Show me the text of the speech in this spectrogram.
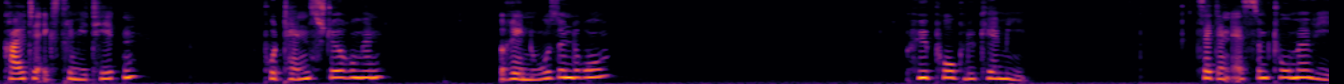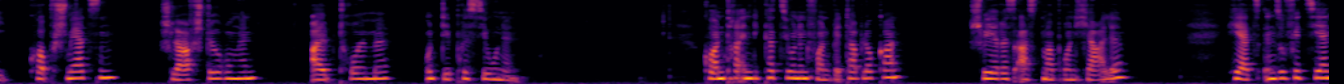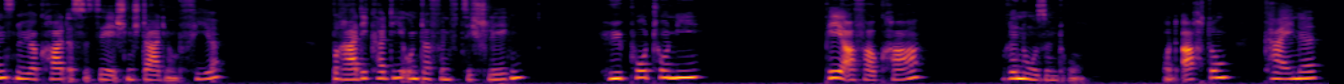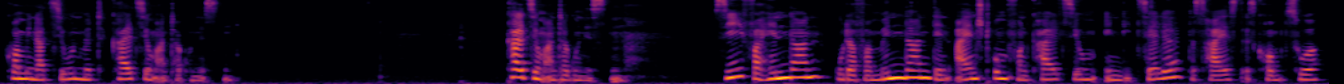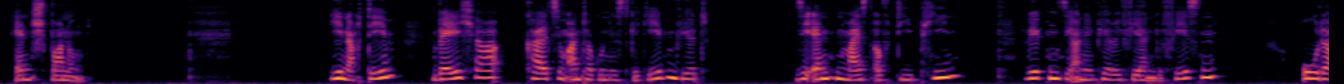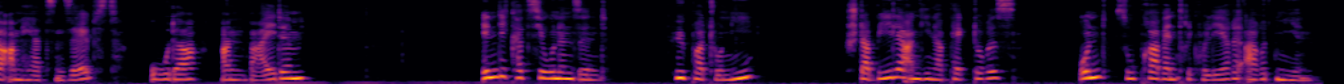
kalte Extremitäten, Potenzstörungen, Renault-Syndrom, Hypoglykämie. ZNS-Symptome wie Kopfschmerzen, Schlafstörungen, Albträume und Depressionen. Kontraindikationen von Beta-Blockern, schweres Asthma bronchiale, Herzinsuffizienz New York Heart Association Stadium 4, Bradykardie unter 50 Schlägen, Hypotonie, PAVK, Renault-Syndrom. Und Achtung, keine Kombination mit Calcium-Antagonisten. Calcium-Antagonisten. Sie verhindern oder vermindern den Einstrom von Calcium in die Zelle, das heißt, es kommt zur Entspannung. Je nachdem, welcher Calcium-Antagonist gegeben wird, sie enden meist auf Dipin, wirken sie an den peripheren Gefäßen oder am Herzen selbst oder an beidem. Indikationen sind Hypertonie, stabile Angina pectoris und supraventrikuläre Arrhythmien.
